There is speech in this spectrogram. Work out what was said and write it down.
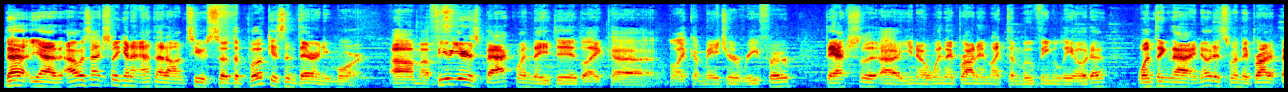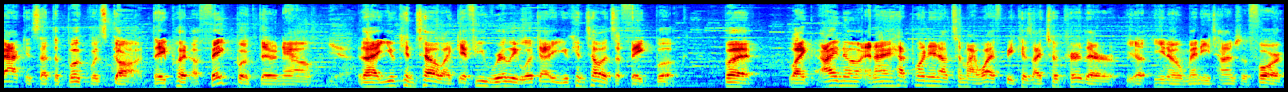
That yeah, I was actually gonna add that on too. So the book isn't there anymore. Um, a few years back, when they did like uh, like a major refurb, they actually uh, you know when they brought in like the moving Leota. One thing that I noticed when they brought it back is that the book was gone. They put a fake book there now. Yeah. That you can tell, like if you really look at it, you can tell it's a fake book. But like I know, and I had pointed out to my wife because I took her there, you know, many times before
